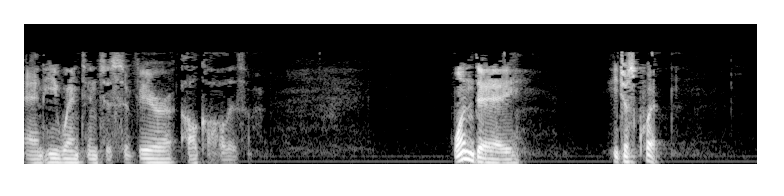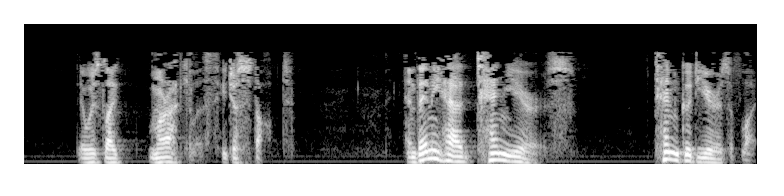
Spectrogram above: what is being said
and he went into severe alcoholism. One day, he just quit. It was like miraculous. He just stopped. And then he had 10 years 10 good years of life.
